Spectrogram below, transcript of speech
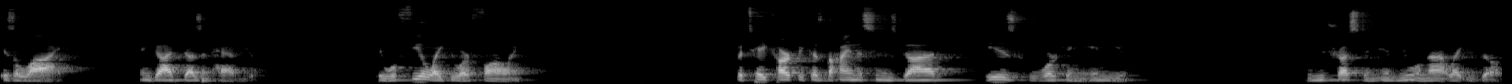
is a lie and God doesn't have you. It will feel like you are falling. But take heart because behind the scenes, God is working in you. When you trust in Him, He will not let you go.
